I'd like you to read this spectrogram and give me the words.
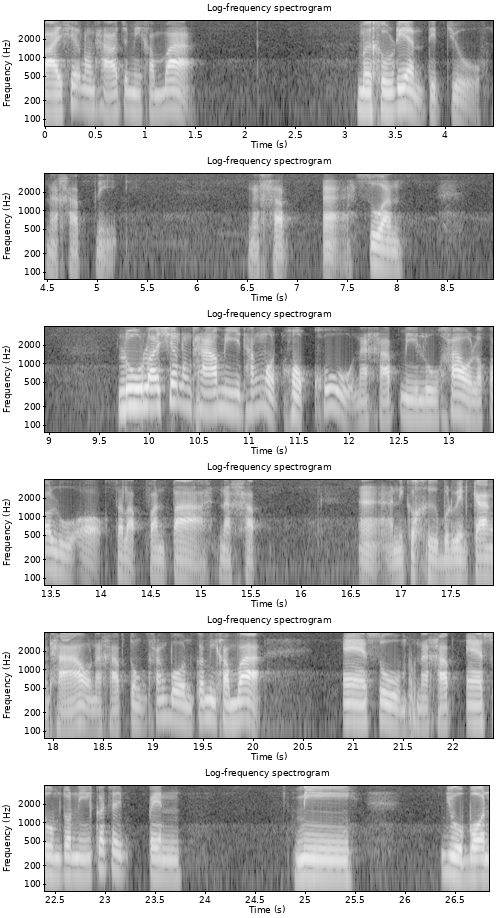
ปลายเชือกรองเท้าจะมีคำว่า Mercurian ติดอยู่นะครับนี่นะครับอ่าส่วน รูรอยเชือกรองเท้ามีทั้งหมด 6 คู่นะครับ มีรูเข้าแล้วก็รูออกสลับฟันปลานะครับอ่าอันนี้ก็คือบริเวณกลางเท้านะครับ ตรงข้างบนก็มีคำว่า air zoom นะครับ air zoom ตัวนี้ก็จะเป็นมีอยู่บน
